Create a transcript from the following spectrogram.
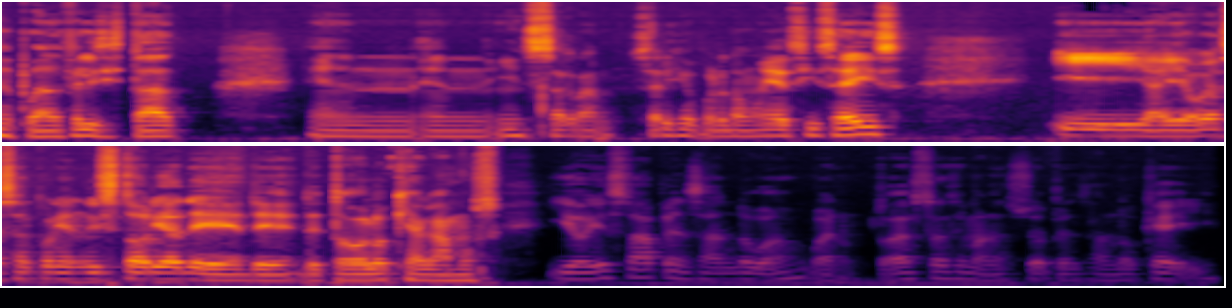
me puedas felicitar en, en Instagram, Sergio Perdomo 16. Y ahí voy a estar poniendo historias de, de, de todo lo que hagamos. Y hoy estaba pensando, bueno, bueno, toda esta semana estuve pensando, que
